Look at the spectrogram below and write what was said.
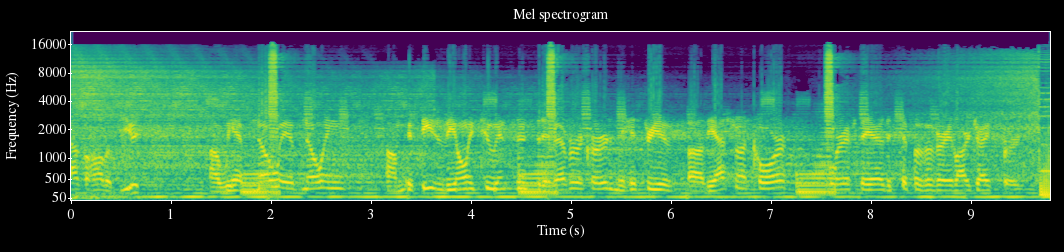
alcohol abuse. Uh, we have no way of knowing um, if these are the only two incidents that have ever occurred in the history of uh, the astronaut corps, or if they are the tip of a very large iceberg.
